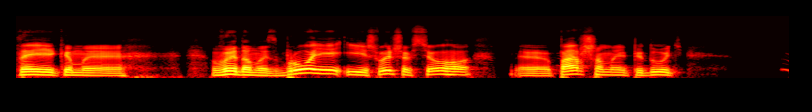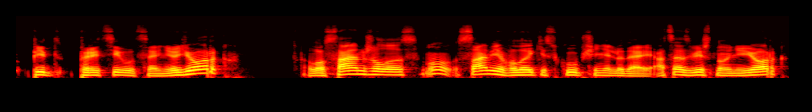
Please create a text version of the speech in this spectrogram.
деякими видами зброї, і швидше всього е, першими підуть під приціл це Нью-Йорк. Лос-Анджелес, ну, самі великі скупчення людей. А це, звісно, Нью-Йорк,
